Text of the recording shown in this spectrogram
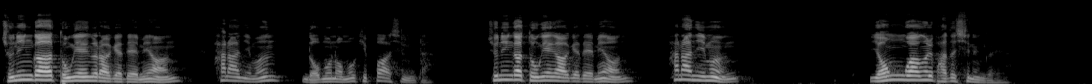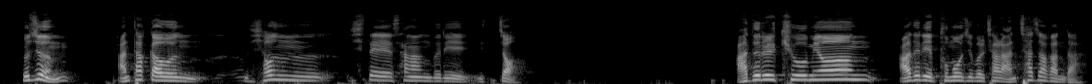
주님과 동행을 하게 되면 하나님은 너무너무 기뻐하십니다. 주님과 동행하게 되면 하나님은 영광을 받으시는 거예요. 요즘 안타까운 현 시대의 상황들이 있죠. 아들을 키우면 아들이 부모 집을 잘 안 찾아간다.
